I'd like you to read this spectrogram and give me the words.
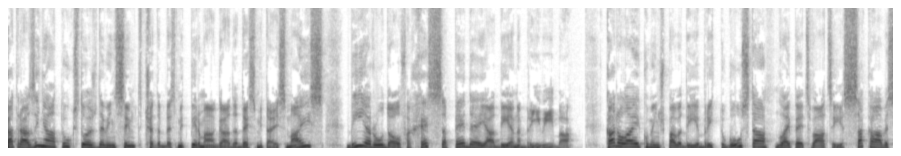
Katrā ziņā 1941. gada 10. maijs bija Rudolfa Hessa pēdējā diena brīvībā. Kara laiku viņš pavadīja Britu gūstā, lai pēc Vācijas sakāves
